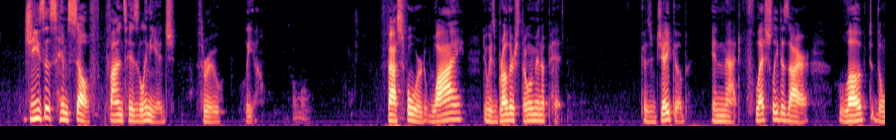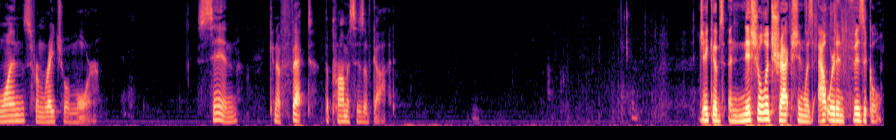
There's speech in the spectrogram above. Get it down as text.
Jesus himself finds his lineage through Leah. Fast forward, why do his brothers throw him in a pit? Because Jacob, in that fleshly desire, loved the ones from Rachel more. Sin can affect the promises of God. Jacob's initial attraction was outward and physical.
